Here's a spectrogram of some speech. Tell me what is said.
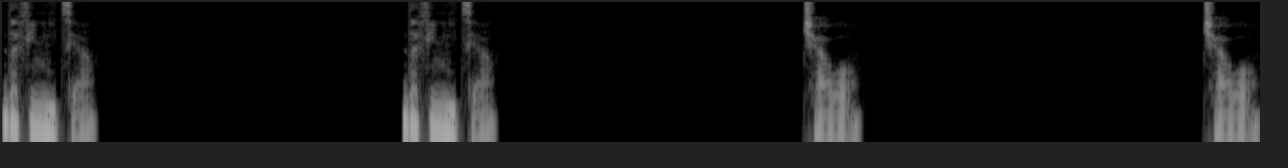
Definicja. Definicja. Ciało. Ciało.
